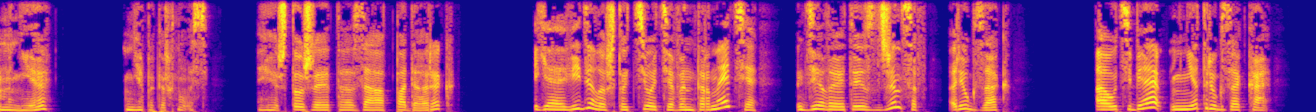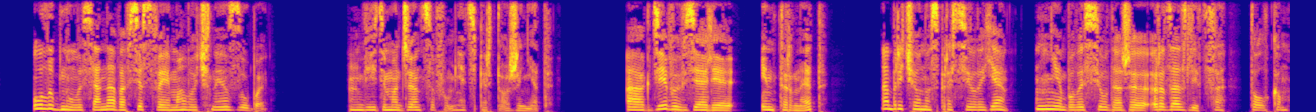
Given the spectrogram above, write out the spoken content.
«Мне?» Я поперхнулась. «И что же это за подарок?» «Я видела, что тетя в интернете делает из джинсов рюкзак. А у тебя нет рюкзака», — улыбнулась она во все свои молочные зубы. «Видимо, джинсов у меня теперь тоже нет. А где вы взяли интернет?» — обреченно спросила я. Не было сил даже разозлиться толком.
